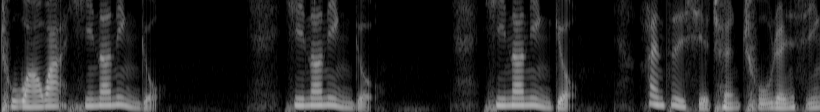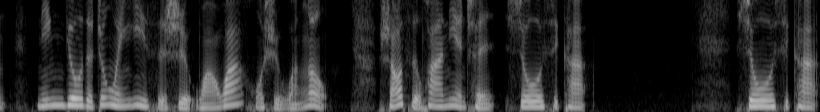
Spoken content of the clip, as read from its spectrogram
雏娃娃 “hinaningo”，hinaningo，hinaningo，汉字写成雏人形。n i n g o 的中文意思是娃娃或是玩偶。少子化念成少子化，少子化，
